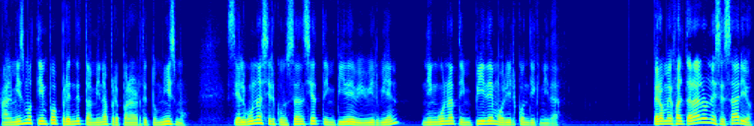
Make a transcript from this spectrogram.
Al mismo tiempo aprende también a prepararte tú mismo. Si alguna circunstancia te impide vivir bien, ninguna te impide morir con dignidad. Pero me faltará lo necesario.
